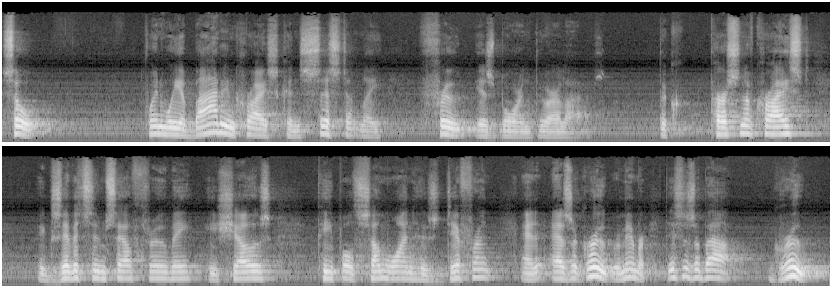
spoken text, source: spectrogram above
So, when we abide in Christ consistently, fruit is born through our lives. The person of Christ exhibits himself through me. He shows people someone who's different. And as a group, remember, this is about group.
